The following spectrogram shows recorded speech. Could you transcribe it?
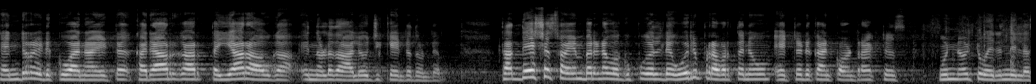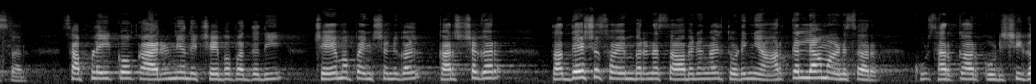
ടെൻഡർ എടുക്കുവാനായിട്ട് കരാറുകാർ തയ്യാറാവുക എന്നുള്ളത് ആലോചിക്കേണ്ടതുണ്ട്. തദ്ദേശ സ്വയംഭരണ വകുപ്പുകളുടെ ഒരു പ്രവർത്തനവും ഏറ്റെടുക്കാൻ കോൺട്രാക്ടേഴ്സ് മുന്നോട്ട് വരുന്നില്ല സർ. സപ്ലൈകോ കാരുണ്യ നിക്ഷേപ പദ്ധതി ക്ഷേമ പെൻഷനുകൾ കർഷകർ തദ്ദേശ സ്വയംഭരണ സ്ഥാപനങ്ങൾ തുടങ്ങിയ ആർക്കെല്ലാമാണ് സർ സർക്കാർ കുടിശ്ശിക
